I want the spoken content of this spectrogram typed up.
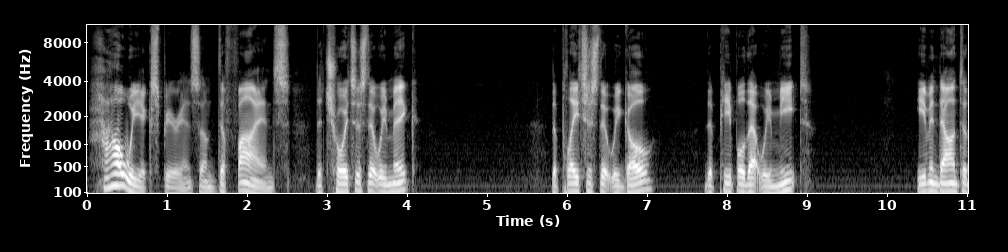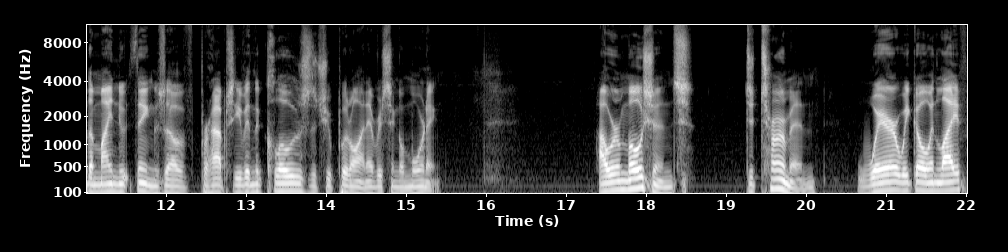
How we experience them defines the choices that we make, the places that we go, the people that we meet, even down to the minute things of perhaps even the clothes that you put on every single morning. Our emotions determine where we go in life,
